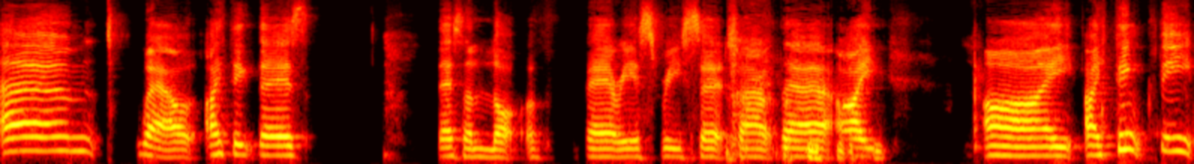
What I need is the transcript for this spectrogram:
um, well i think there's there's a lot of various research out there. I I I think the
